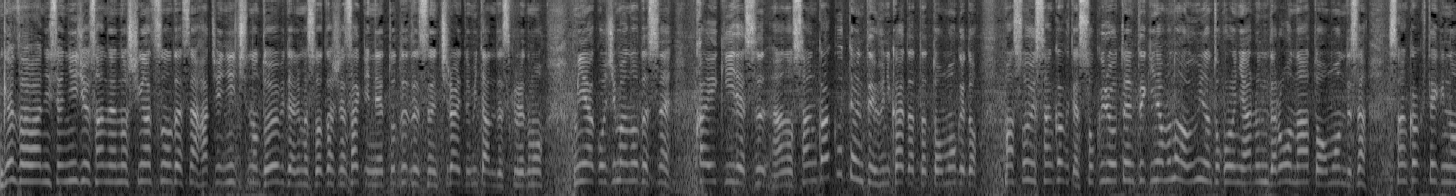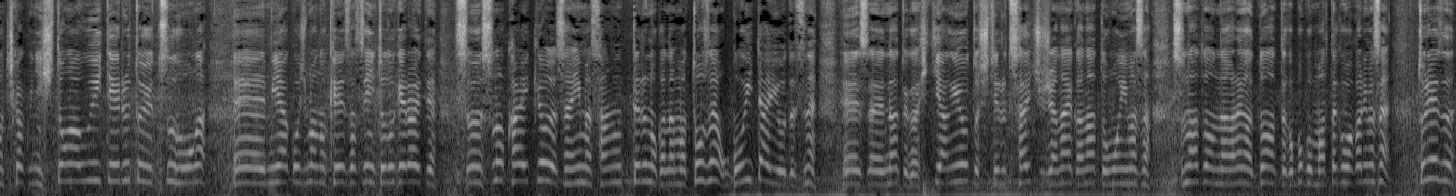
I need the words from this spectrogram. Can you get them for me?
現在は2023年の4月のですね8日の土曜日であります。私はさっきネットでですねちらりと見たんですけれども、宮古島のですね海域です。あの三角点というふうに書いてあったと思うけど、まあそういう三角点、測量点的なものが海のところにあるんだろうなと思うんですが、三角点の近くに人が浮いているという通報が、えー、宮古島の警察に届けられて、その海域をですね今探ってるのかな、まあ当然ご遺体をですね、えー、なんというか引き上げようとしている最中じゃないかなと思いますが、その後の流れがどうなったか僕は全く分かりません。とりあえず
